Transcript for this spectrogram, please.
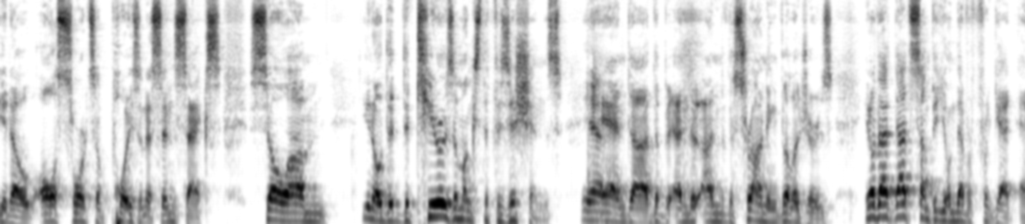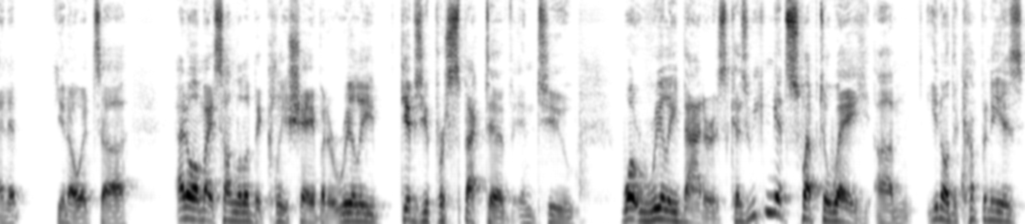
you know, all sorts of poisonous insects. So, um, you know, the, the tears amongst the physicians Yeah. and uh, the and the, and the surrounding villagers, you know, that that's something you'll never forget. And it, you know, it's uh, I know it might sound a little bit cliche, but it really gives you perspective into what really matters because we can get swept away. Um, you know, the company has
